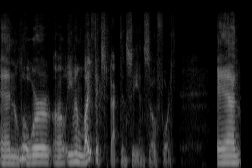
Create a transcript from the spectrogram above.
and lower uh, even life expectancy and so forth. And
